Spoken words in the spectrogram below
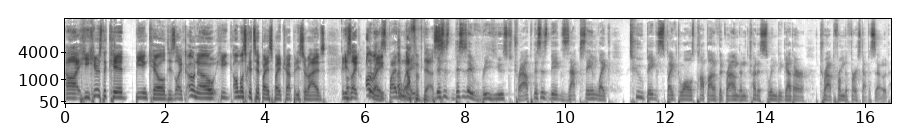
Uh, he hears the kid being killed. He's like, "Oh no!" He almost gets hit by a spike trap, but he survives. And he's like, "All right, is, by the enough way, of this." This is this is a reused trap. This is the exact same like two big spiked walls pop out of the ground and try to swing together trap from the first episode.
